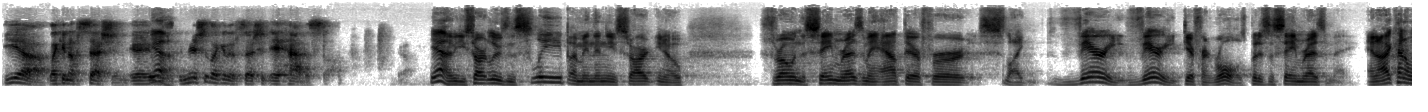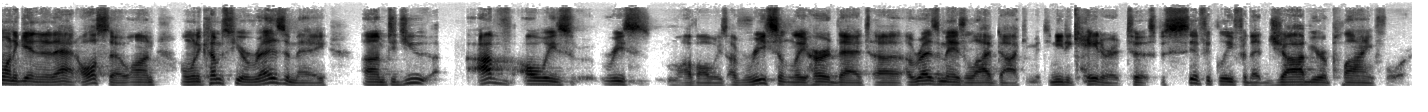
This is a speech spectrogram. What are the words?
Yeah, like an obsession. It, yeah. was initially like an obsession. It had to stop. Yeah. yeah, you start losing sleep. I mean, then you start, you know, throwing the same resume out there for like very, very different roles, but it's the same resume and I kind of want to get into that also on, on when it comes to your resume. Um, did you? I've always re- I've always I've recently heard that uh, a resume is a live document. You need to cater it to specifically for that job you're applying for.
